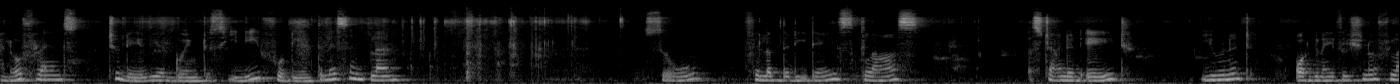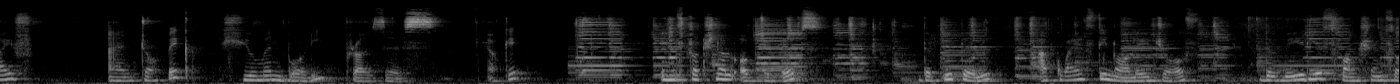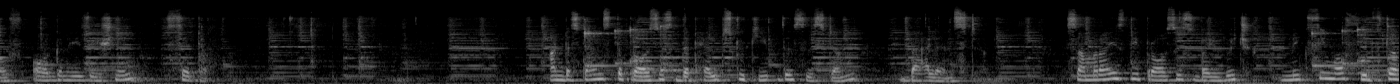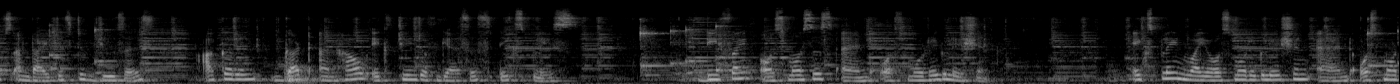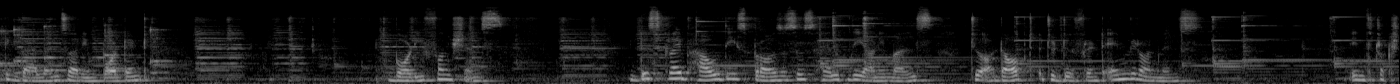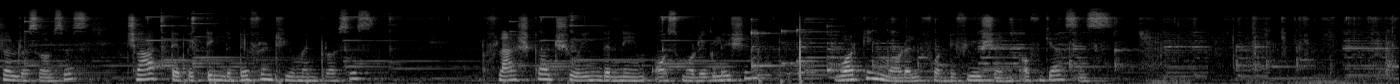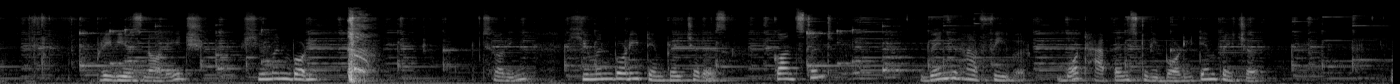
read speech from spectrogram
Hello friends, today we are going to see the 14th lesson plan. So, fill up the details class standard 8 unit organization of life and topic human body process. Okay. Instructional objectives the pupil acquires the knowledge of the various functions of organizational setup. Understands the process that helps to keep the system balanced. Summarize the process by which mixing of foodstuffs and digestive juices occur in gut and how exchange of gases takes place. Define osmosis and osmoregulation. Explain why osmoregulation and osmotic balance are important body functions. Describe how these processes help the animals to adapt to different environments. Instructional resources chart depicting the different human process, flashcard showing the name osmoregulation, working model for diffusion of gases. Previous knowledge human body sorry human body temperature is constant. When you have fever what happens to the body temperature?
